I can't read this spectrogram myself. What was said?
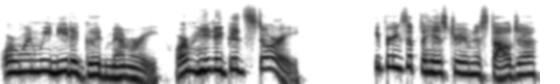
or when we need a good memory, or we need a good story. He brings up the history of nostalgia,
